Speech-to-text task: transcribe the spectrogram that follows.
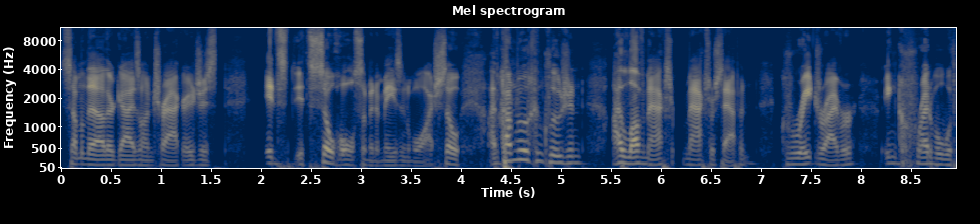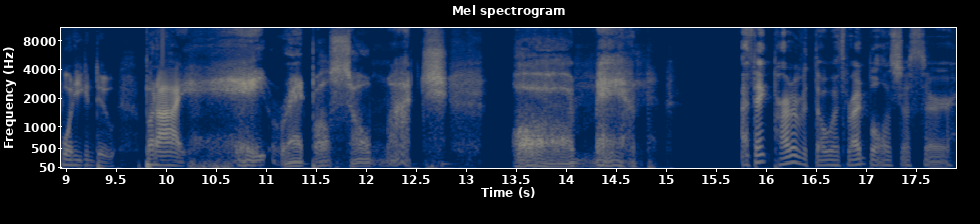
some of the other guys on track are just. It's it's so wholesome and amazing to watch. So I've come to a conclusion. I love Max Max Verstappen, great driver, incredible with what he can do. But I hate Red Bull so much. Oh man. I think part of it though with Red Bull is just their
